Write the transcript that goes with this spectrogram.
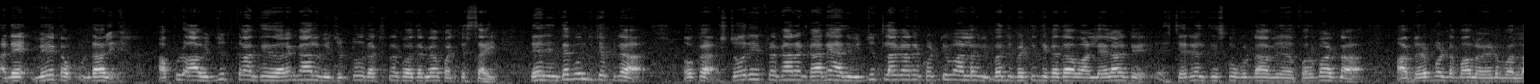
అనే వివేకం ఉండాలి. అప్పుడు ఆ విద్యుత్ కాంతి తరంగాలు మీ చుట్టూ రక్షణ కోతంగా పనిచేస్తాయి. నేను ఇంతకుముందు చెప్పిన ఒక స్టోరీ ప్రకారం కానీ అది విద్యుత్ లాగానే కొట్టి వాళ్ళని ఇబ్బంది పెట్టింది కదా. వాళ్ళు ఎలాంటి చర్యలు తీసుకోకుండా పొరపాటున ఆ బెరపడ్డ బాలు వేయడం వల్ల.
